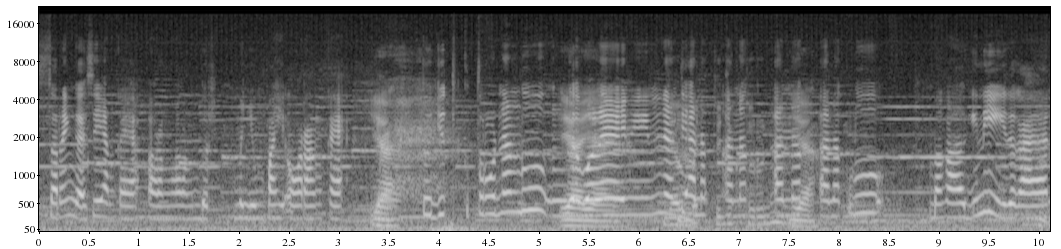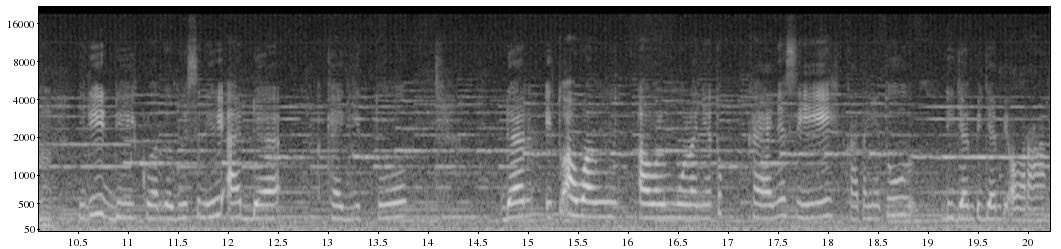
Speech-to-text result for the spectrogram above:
sering nggak sih yang kayak orang-orang ber- menyumpahi orang kayak Ya, tujuh keturunan lu nggak Iya, iya. boleh ini ini nanti Ya, anak tujuh anak keturunan. anak anak lu bakal gini gitu kan. Mm, jadi di keluarga gue sendiri ada kayak gitu. Dan itu awal awal mulanya tuh kayaknya sih katanya tuh dijampi-jampi orang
